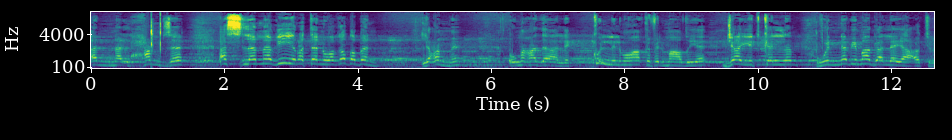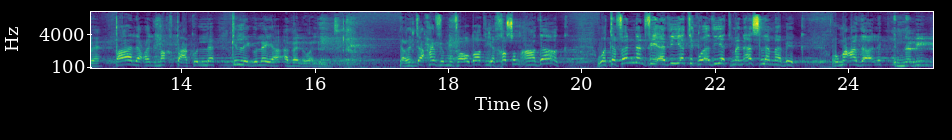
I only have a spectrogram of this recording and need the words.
أن الحمزة أسلم غيرة وغضبا لعمه ومع ذلك كل المواقف الماضية جاي يتكلم والنبي ما قال له يا عتبة طالع المقطع كله كله يقول له يا أبا الوليد. يعني أنت الحين في مفاوضات هي خصم آذاك وتفنن في أذيتك وأذية من أسلم بك. ومع ذلك النبي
